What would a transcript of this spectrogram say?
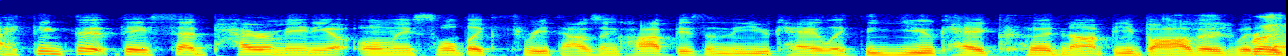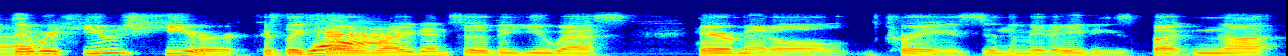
I think that they said Pyromania only sold like 3,000 copies in the UK. Like the UK could not be bothered with Right, they were huge here because they Yeah. fell right into the U.S. hair metal craze in the mid '80s, but not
